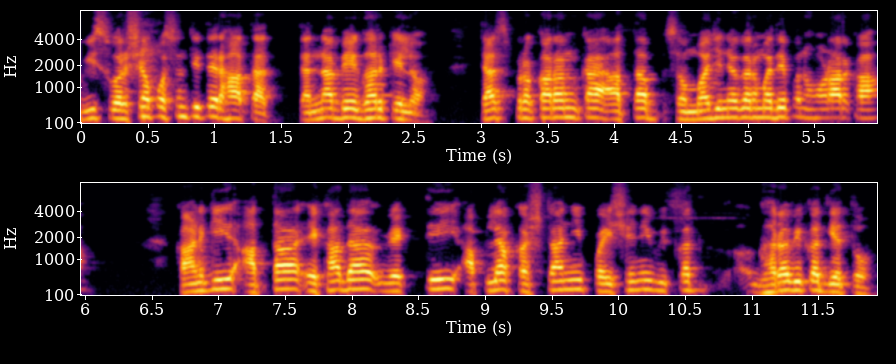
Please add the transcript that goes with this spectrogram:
वीस वर्षापासून तिथे राहतात त्यांना बेघर केलं. त्याच प्रकारान काय आता संभाजीनगरमध्ये पण होणार का? कारण की आता एखादा व्यक्ती आपल्या कष्टाने पैशाने विकत घरं विकत घेतो.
